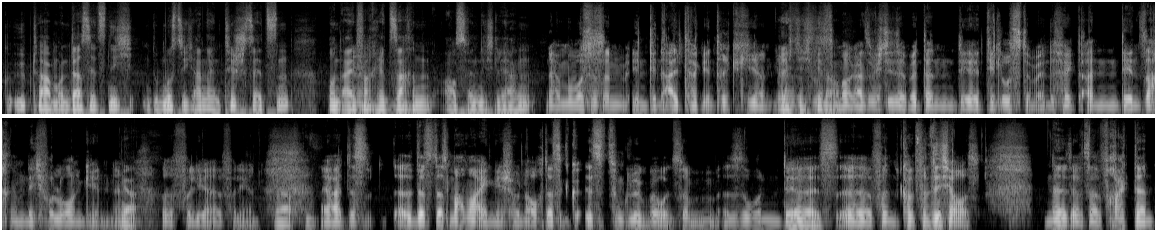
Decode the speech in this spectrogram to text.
geübt haben und das jetzt nicht, du musst dich an deinen Tisch setzen und einfach jetzt Sachen auswendig lernen. Ja, man muss es in, in den Alltag integrieren. Richtig, ja. das genau. Das ist immer ganz wichtig, damit dann die, die Lust im Endeffekt an den Sachen nicht verloren gehen. Ja. Oder verlieren. verlieren. Ja, ja das, also das, das machen wir eigentlich schon auch. Das ist zum Glück bei unserem Sohn, der mhm. ist äh, von, kommt von sich aus. Ne, der, der fragt dann,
